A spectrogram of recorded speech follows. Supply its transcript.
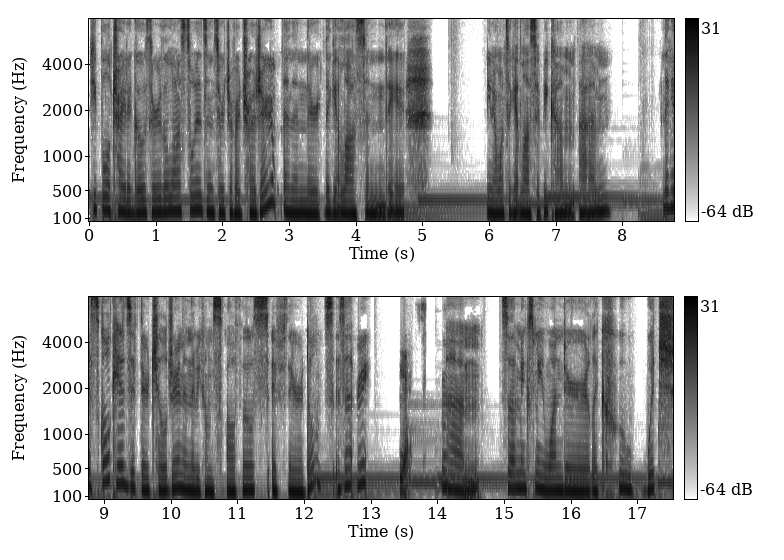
people try to go through the Lost Woods in search of a treasure, and then they they get lost, and they, you know, once they get lost, they become um, they get skull kids if they're children, and they become Stalfos if they're adults. Is that right? Yes. Mm-hmm. Um, so that makes me wonder, like, who, which,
